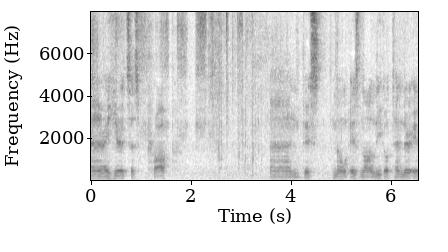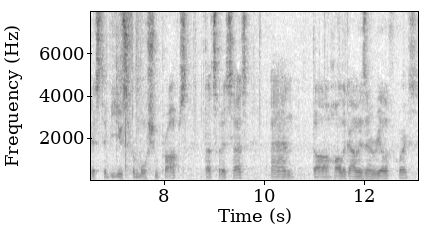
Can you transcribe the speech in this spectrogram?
and right here it says prop. And this note is not legal tender. It is to be used for motion props. That's what it says. And the hologram isn't real of course.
